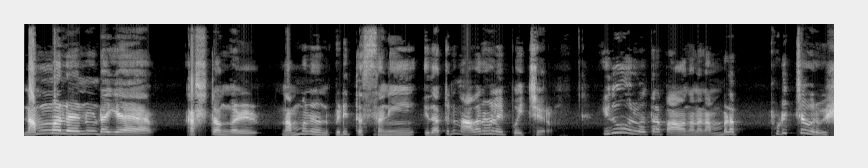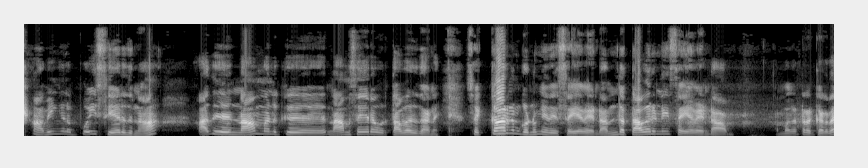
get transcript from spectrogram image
நம்மளுடைய கஷ்டங்கள் நம்மளுக்கு பிடித்த சனி இது அத்தனும் அவர்களை போய் சேரும். இதுவும் ஒரு விதத்தில் பாவம் தானே. நம்மளை பிடிச்ச ஒரு விஷயம் அவங்கள போய் சேருதுன்னா அது நாமளுக்கு நாம் செய்கிற ஒரு தவறு தானே. ஸோ எக்காரணம் கொண்டும் இதை செய்ய வேண்டாம். இந்த தவறுனே செய்ய வேண்டாம். நம்மகிட்ட இருக்கிறத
